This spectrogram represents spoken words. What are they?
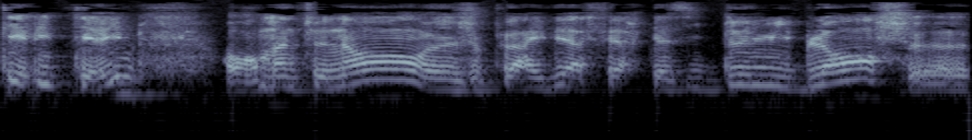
terrible, terrible. Or maintenant, euh, je peux arriver à faire quasi deux nuits blanches. euh,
